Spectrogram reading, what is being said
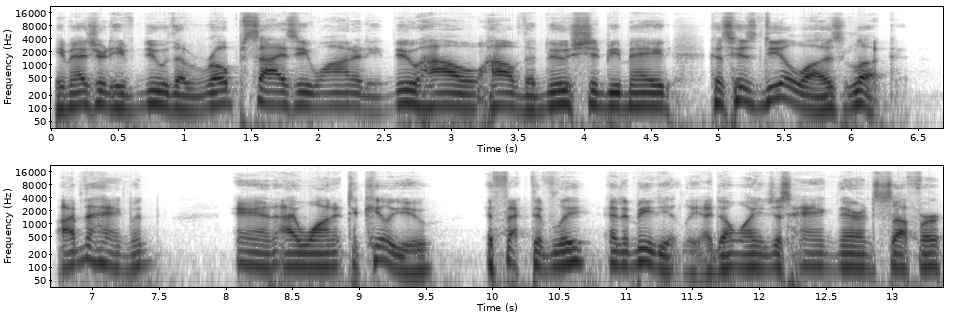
He measured. He knew the rope size he wanted. He knew how how the noose should be made. Because his deal was, look, I'm the hangman, and I want it to kill you effectively and immediately. I don't want you to just hang there and suffer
